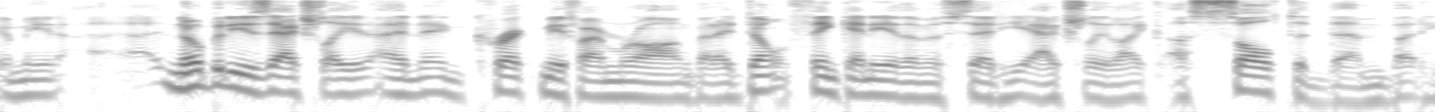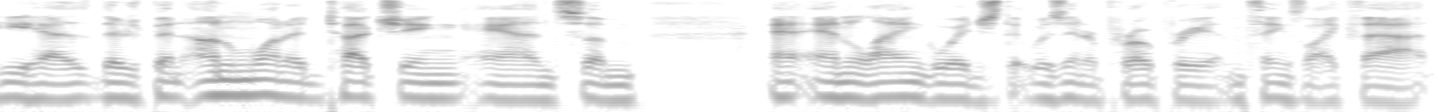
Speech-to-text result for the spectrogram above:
I mean, nobody is actually, and correct me if I'm wrong, but I don't think any of them have said he actually like assaulted them. But he has. There's been unwanted touching and some, and, and language that was inappropriate and things like that.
